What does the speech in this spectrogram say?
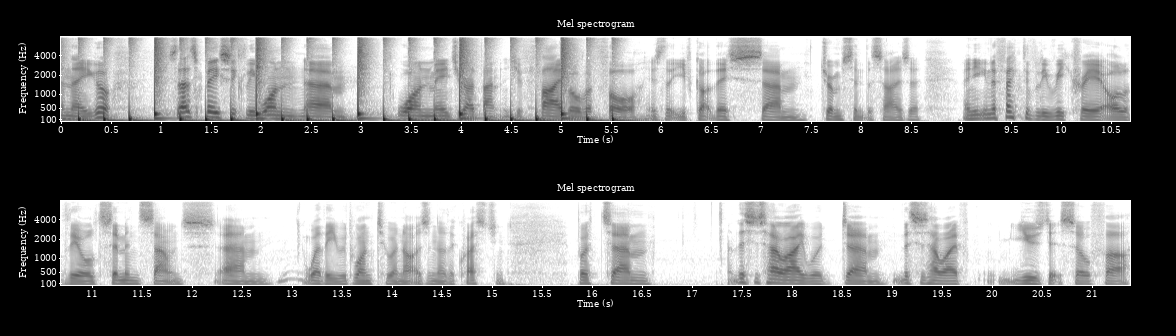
And there you go. So that's basically one um, one major advantage of 5 over 4 is that you've got this um, drum synthesizer and you can effectively recreate all of the old Simmons sounds um, whether you would want to or not is another question but um, this is how I would um, this is how I've used it so far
